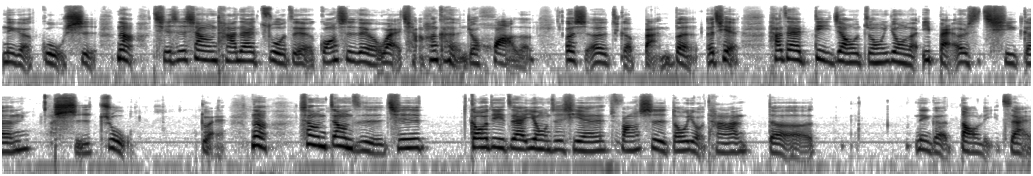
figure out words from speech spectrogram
那个故事。那其实像他在做这个，光是这个外墙，他可能就画了二十二个版本，而且他在地窖中用了一百二十七根石柱。对，那像这样子，其实高地在用这些方式都有他的。那个道理在，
